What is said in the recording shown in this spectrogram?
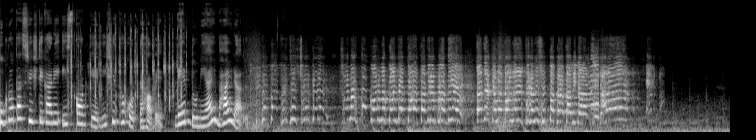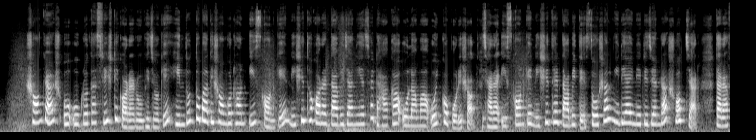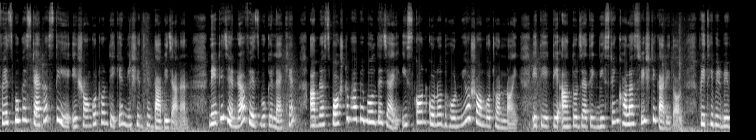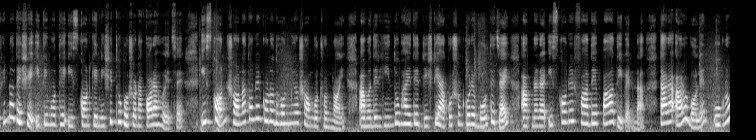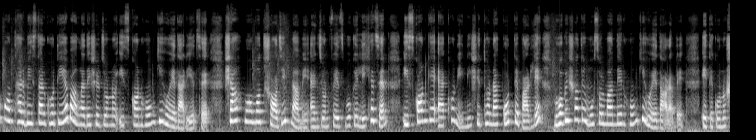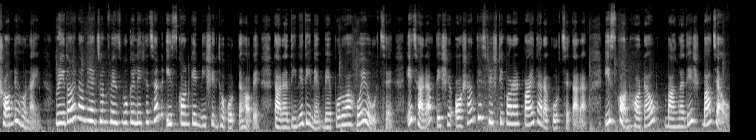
উগ্রতা সৃষ্টিকারী ইসকনকে নিষিদ্ধ করতে হবে। নেট দুনিয়ায় ভাইরাল। সমস্ত কর্মকাণ্ড তাদের উপর দিয়ে তাদেরকে আমরা বাংলাদেশ থেকে নিষিদ্ধ করার দাবি সন্ত্রাস ও উগ্রতা সৃষ্টি করার অভিযোগে হিন্দুত্ববাদী সংগঠন ইসকনকে নিষিদ্ধ করার দাবি জানিয়েছে ঢাকা ওলামা ঐক্য পরিষদ। এছাড়া ইসকনকে নিষিদ্ধের দাবিতে সোশ্যাল মিডিয়ায় নেটিজেনরা সোচ্চার। তারা ফেসবুকে স্ট্যাটাস দিয়ে এই সংগঠনটিকে নিষিদ্ধের দাবি জানান। নেটিজেনরা ফেসবুকে লেখেন, আমরা স্পষ্টভাবে বলতে চাই, ইসকন কোনো ধর্মীয় সংগঠন নয়। এটি একটি আন্তর্জাতিক বিশৃঙ্খলা সৃষ্টিকারী দল। পৃথিবীর বিভিন্ন দেশে ইতিমধ্যে ইসকনকে নিষিদ্ধ ঘোষণা করা হয়েছে। ইসকন সনাতনের কোনো ধর্মীয় সংগঠন নয়। আমাদের হিন্দু ভাইদের দৃষ্টি আকর্ষণ করে বলতে চাই, আপনারা ইসকনের ফাঁদে পা দিবেন না। তারা আরও বলেন, উগ্রপন্থার বিস্তার ঘটিয়ে বাংলাদেশের জন্য ইসকন হুমকি হয়ে দাঁড়িয়েছে। শাহ মোহাম্মদ সজীব নামে একজন ফেসবুকে লিখেছেন, ইসকনকে এখনই নিষিদ্ধ না করতে পারলে ভবিষ্যতে মুসলমানদের হুমকি হয়ে দাঁড়াবে। এতে কোনো সন্দেহ নাই। হৃদয় নামে একজন ফেসবুকে লিখেছেন, ইসকনকে নিষিদ্ধ করতে হবে। তারা দিনে দিনে বেপরোয়া হয়ে উঠছে। এছাড়া দেশে অশান্তি সৃষ্টি করার পায় তারা করছে তারা। ইসকন, হটাও, বাংলাদেশ বাঁচাও।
